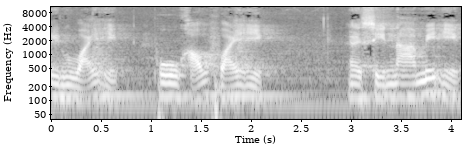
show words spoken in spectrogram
ดินไหวอีก ภูเขาไฟอีกสีนามิอีก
